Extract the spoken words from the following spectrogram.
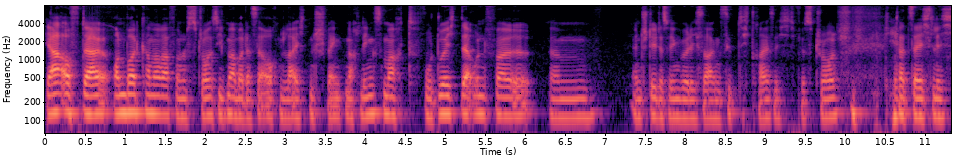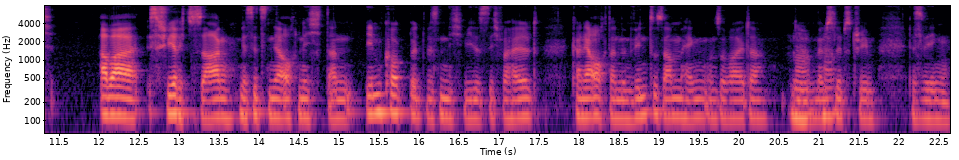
ja, auf der Onboard-Kamera von Stroll sieht man aber, dass er auch einen leichten Schwenk nach links macht, wodurch der Unfall ähm, entsteht. Deswegen würde ich sagen 70-30 für Stroll. Okay. Tatsächlich. Aber ist schwierig zu sagen. Wir sitzen ja auch nicht dann im Cockpit, wissen nicht, wie das sich verhält. Kann ja auch dann mit dem Wind zusammenhängen und so weiter. Ja, mit dem ja. Slipstream. Deswegen.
